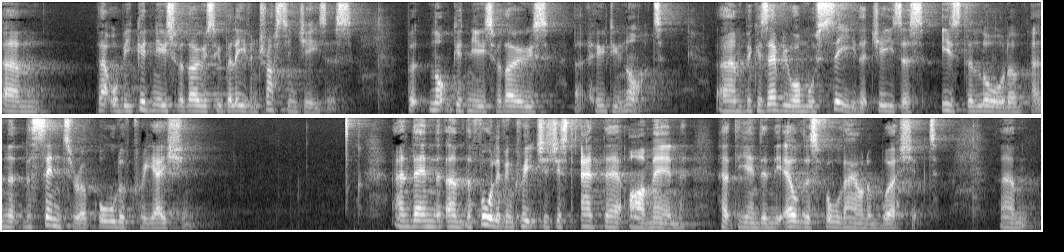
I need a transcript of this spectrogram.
um, that will be good news for those who believe and trust in Jesus, but not good news for those uh, who do not. Um, because everyone will see that Jesus is the Lord of, and at the centre of all of creation. And then um, the four living creatures just add their Amen at the end, and the elders fall down and worshipped. Um,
